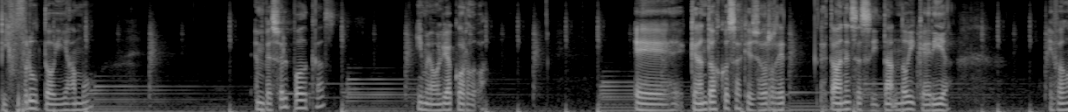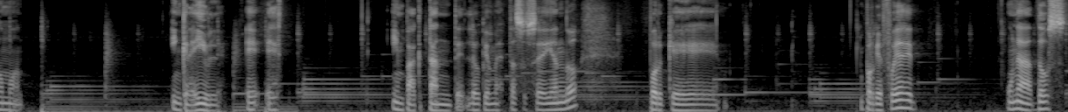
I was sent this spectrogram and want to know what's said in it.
disfruto y amo. Empezó el podcast y me volví a Córdoba. Eh, que eran dos cosas que yo estaba necesitando y quería. Y fue como, increíble. E, es, impactante lo que me está sucediendo porque porque fue una dos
